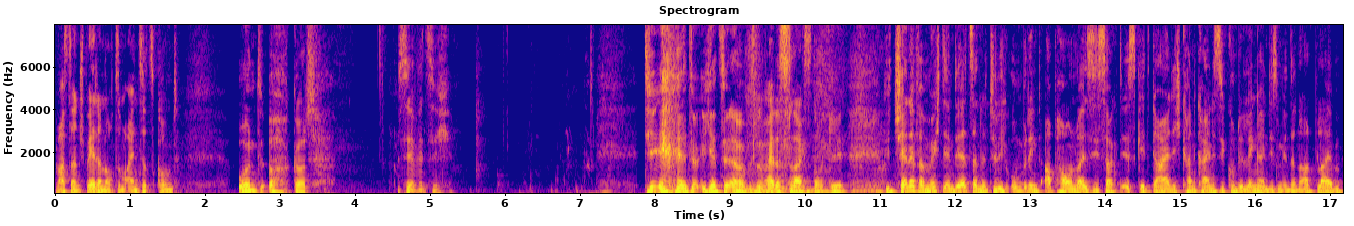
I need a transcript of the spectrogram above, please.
Was dann später noch zum Einsatz kommt. Und, oh Gott, sehr witzig. Die, ich erzähle einfach ein bisschen weiter, solange es noch geht. Die Jennifer möchte in der Zeit natürlich unbedingt abhauen, weil sie sagt, es geht gar nicht, ich kann keine Sekunde länger in diesem Internat bleiben.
